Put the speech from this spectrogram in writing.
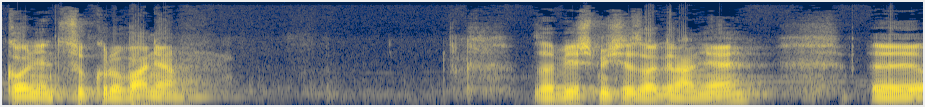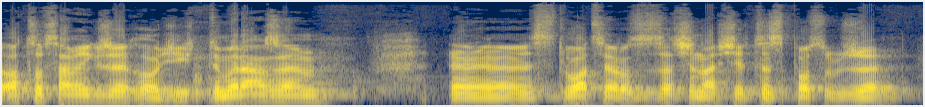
koniec cukrowania. Zabierzmy się za granie. E, O co w samej grze chodzi? Tym razem e, sytuacja zaczyna się w ten sposób, że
